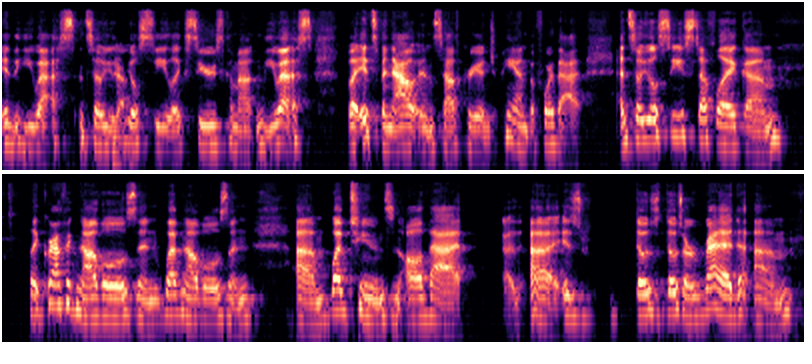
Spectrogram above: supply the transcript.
in the US. And so you, yeah. you'll see like series come out in the US, but it's been out in South Korea and Japan before that. And so you'll see stuff like um, like graphic novels and web novels and um, webtoons and all that uh, uh, is those those are read um,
